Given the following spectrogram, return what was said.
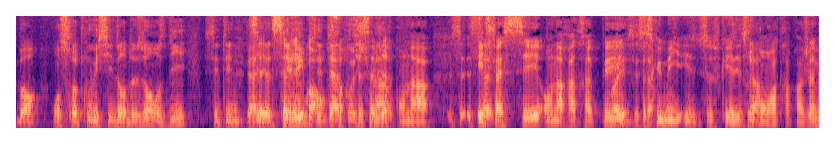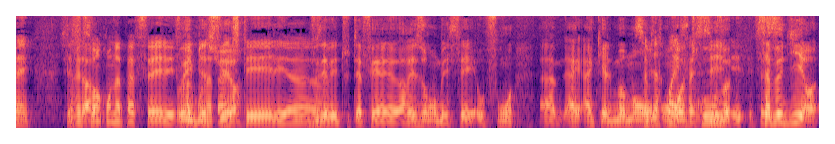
bon, on se retrouve ici dans deux ans, on se dit c'était une période ça, ça terrible, c'était un sortir cauchemar. Ça veut dire qu'on a Ça- effacé, on a rattrapé, Ouais, c'est parce ça. que mais sauf qu'il y a des trucs qu'on rattrapera jamais. C'est Les restaurants qu'on n'a pas fait, les Oui, frais qu'on bien n'a pas achetés, les. euh, Vous avez tout à fait euh, raison, mais c'est au fond euh, à, à quel moment on quoi, retrouve. effacer Ça veut dire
